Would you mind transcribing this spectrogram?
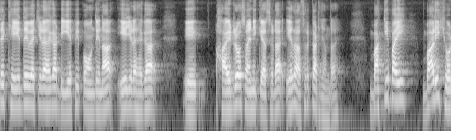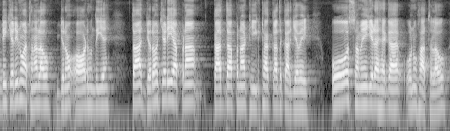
ਤੇ ਖੇਤ ਦੇ ਵਿੱਚ ਜਿਹੜਾ ਹੈਗਾ ਡੀਏਪੀ ਪਾਉਣ ਦੇ ਨਾਲ ਇਹ ਜਿਹੜਾ ਹੈਗਾ ਇਹ ਹਾਈਡਰੋਸਾਇਨਿਕ ਐਸਿਡ ਆ, ਇਹਦਾ ਅਸਰ ਘਟ ਜਾਂਦਾ ਹੈ। ਬਾਕੀ ਭਾਈ, ਬਾਹਲੀ ਛੋਟੀ ਚਰੀ ਨੂੰ ਹੱਥ ਨਾ ਲਾਓ, ਜਦੋਂ ਔੜ ਹੁੰਦੀ ਹੈ, ਤਾਂ ਜਦੋਂ ਚੜੀ ਆਪਣਾ ਕੱਦ ਆਪਣਾ ਠੀਕ ਠਾਕ ਕੱਦ ਕਰ ਜਾਵੇ ਉਸ ਸਮੇਂ ਜਿਹੜਾ ਹੈਗਾ ਉਹਨੂੰ ਹੱਥ ਲਾਓ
